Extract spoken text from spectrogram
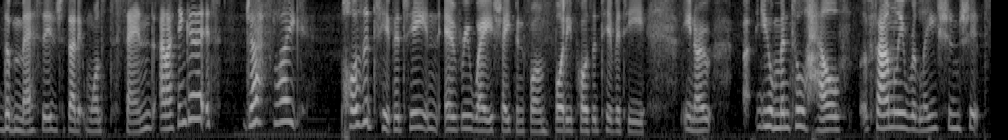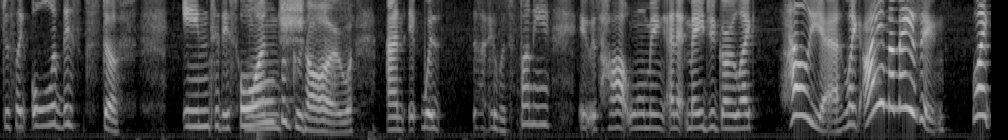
the message that it wants to send. And i think it's just like positivity in every way shape and form. Body positivity you know uh, your mental health family relationships just like all of this stuff into this All one show and it was it was funny it was heartwarming and it made you go like hell yeah like i am amazing like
